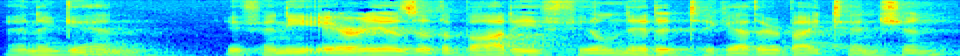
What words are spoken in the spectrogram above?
And again, if any areas of the body feel knitted together by tension,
